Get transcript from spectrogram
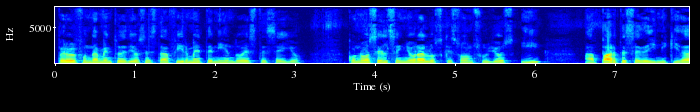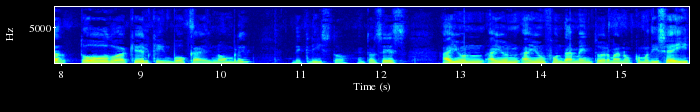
pero el fundamento de Dios está firme teniendo este sello. Conoce el Señor a los que son suyos y apártese de iniquidad todo aquel que invoca el nombre de Cristo. Entonces, hay un, hay un, hay un fundamento, hermano, como dice ahí,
